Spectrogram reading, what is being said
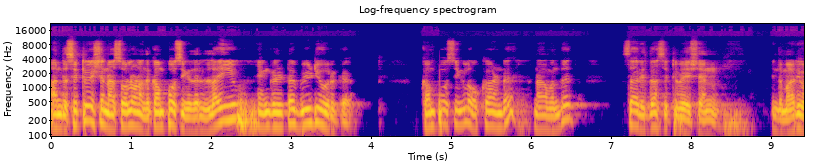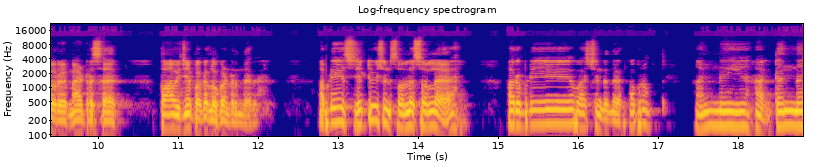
அந்த சுச்சுவேஷன் நான் சொல்லணும் அந்த கம்போசிங் இது லைவ் எங்கள்கிட்ட வீடியோ இருக்கு. கம்போசிங்கில் உட்காந்து நான் வந்து சார் இதுதான் சுச்சுவேஷன் இந்த மாதிரி ஒரு மேட்ரு சார் பாவிஜன் பக்கத்தில் உட்காந்துருந்தார் அப்படியே சுச்சுவேஷன் சொல்ல சொல்ல அவர் அப்படியே வாசிச்சுட்டு இருந்தார். அப்புறம் அன்னை தன்ன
